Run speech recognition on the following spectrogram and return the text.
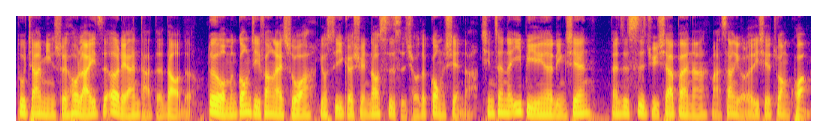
杜佳明随后来一支二垒安打得到的。对我们攻击方来说啊，又是一个选到四死球的贡献呐，形成了一比零的领先。但是四局下半呢，马上有了一些状况。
